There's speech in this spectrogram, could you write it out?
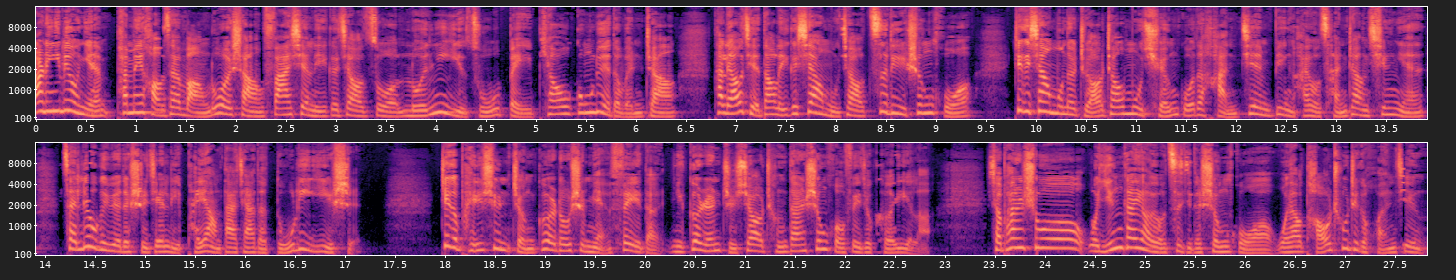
二零一六年，潘美好在网络上发现了一个叫做《轮椅族北漂攻略》的文章。他了解到了一个项目，叫“自立生活”。这个项目呢，主要招募全国的罕见病还有残障青年，在六个月的时间里培养大家的独立意识。这个培训整个都是免费的，你个人只需要承担生活费就可以了。小潘说：“我应该要有自己的生活，我要逃出这个环境，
